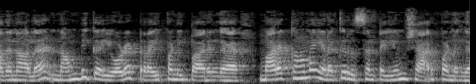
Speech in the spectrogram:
அதனால நம்பிக்கையோட ட்ரை பண்ணி பாருங்க. மறக்காம எனக்கு ரிசல்ட்டையும் ஷேர் பண்ணுங்க.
